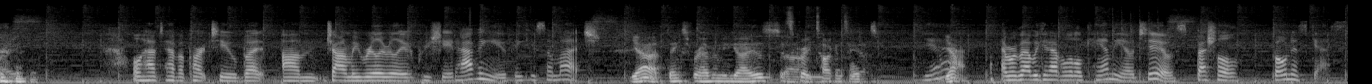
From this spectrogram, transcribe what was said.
Right. we'll have to have a part two. But um, John, we really, really appreciate having you. Thank you so much. Yeah, thanks for having me, guys. It's um, great talking to you. Yeah. yeah. And we're glad we could have a little cameo too. Special bonus guest.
